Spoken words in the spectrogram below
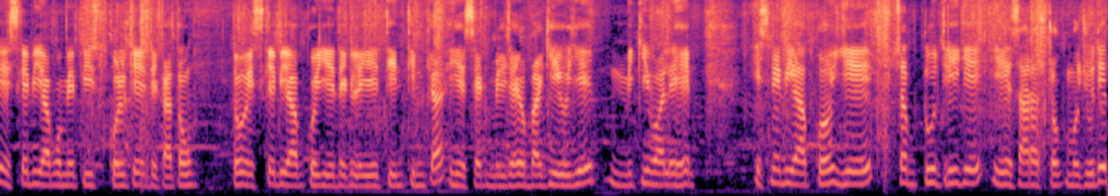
इसके भी आपको मैं पीस खोल के दिखाता हूँ। तो इसके भी आपको ये देख लीजिए तीन तीन का ये सेट मिल जाएगा। बाकी ये मिकी वाले हैं। इसमें भी आपको ये सब टू थ्री के ये सारा स्टॉक मौजूद है।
